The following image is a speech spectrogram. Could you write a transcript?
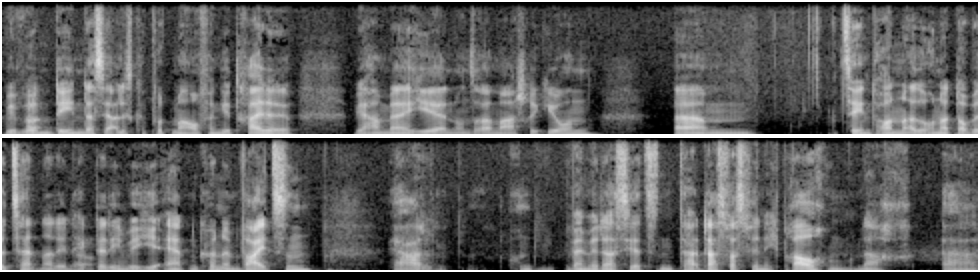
Wir würden denen das ja alles kaputt machen, auch wenn Getreide. Wir haben ja hier in unserer Marschregion ähm, 10 Tonnen, also 100 Doppelzentner den Hektar, den wir hier ernten können im Weizen. Ja, und wenn wir das jetzt, das, was wir nicht brauchen, nach äh,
